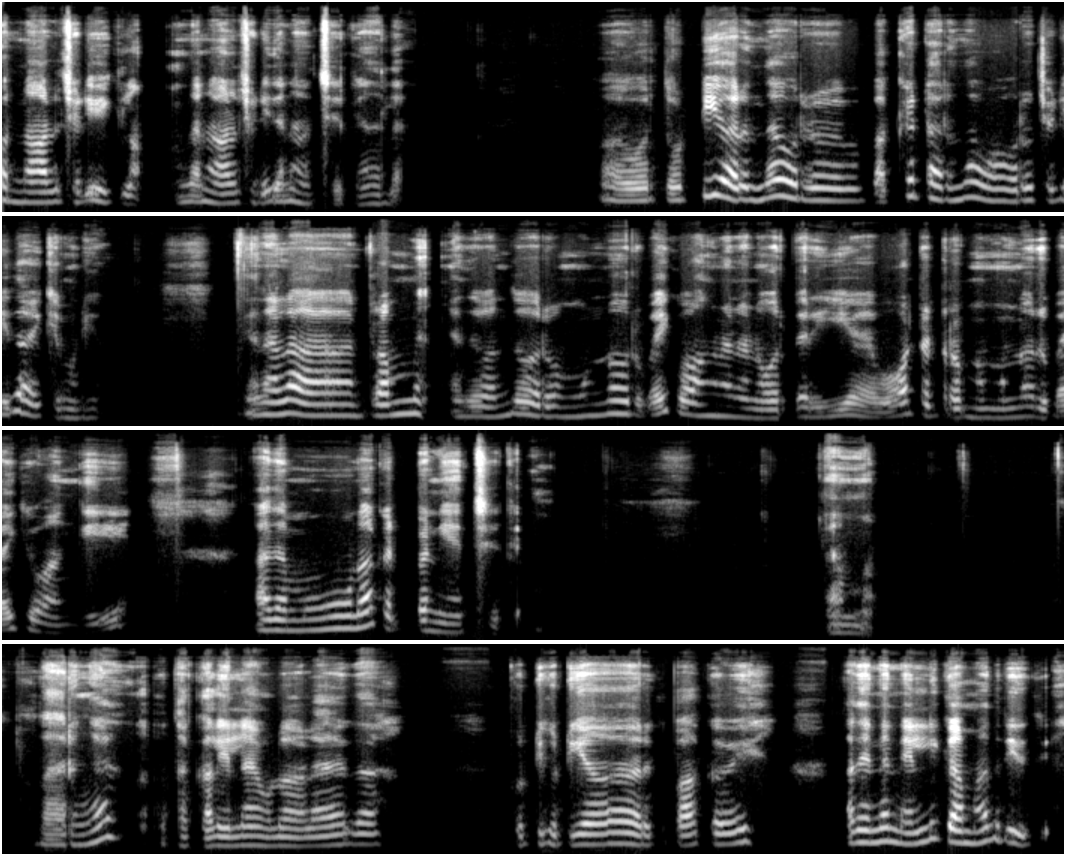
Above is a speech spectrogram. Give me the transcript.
ஒரு நாலு செடி வைக்கலாம். இந்த நாலு செடி தான் நான் வச்சுருக்கேன் அதில். ஒரு தொட்டியாக இருந்தால் ஒரு பக்கெட்டாக இருந்தால் ஒரு செடி தான் வைக்க முடியும். இதனால் ட்ரம்மு இது வந்து ஒரு முந்நூறுரூபாய்க்கு வாங்கினேன் நான். ஒரு பெரிய வாட்டர் ட்ரம்மு முந்நூறுரூபாய்க்கு வாங்கி அதை மூணாக கட் பண்ணி வச்சுருக்கேன். ஆமாம் பாருங்கள் தக்காளியெல்லாம் இவ்வளோ அழகாக குட்டி குட்டியாக இருக்குது பார்க்கவே. அது என்ன நெல்லிக்காய் மாதிரி இருக்குது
